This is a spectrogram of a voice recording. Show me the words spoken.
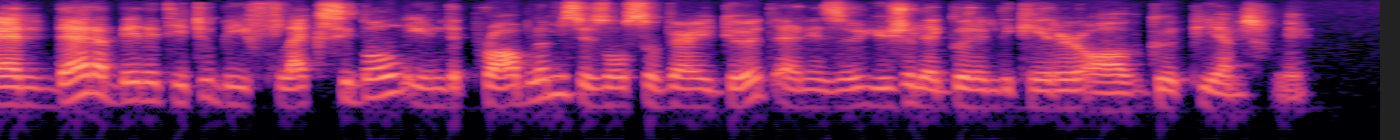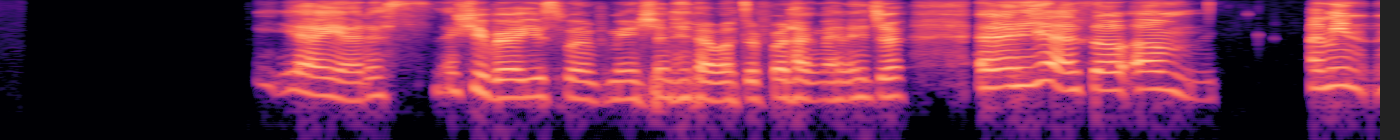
and that ability to be flexible in the problems is also very good and is usually a good indicator of good pms for me. Yeah yeah that's actually very useful information if i was a product manager. Uh, yeah so um i mean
